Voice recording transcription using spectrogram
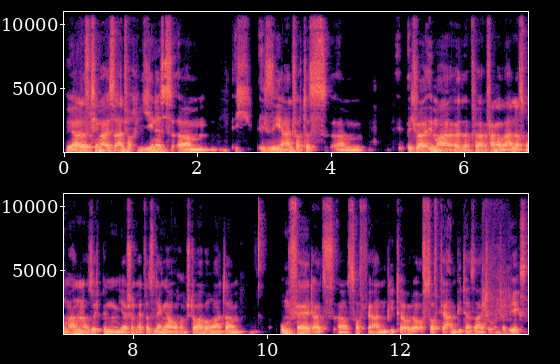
ja, das Thema ist einfach jenes, ähm, ich, ich sehe einfach, dass ähm, ich war immer, äh, fangen wir mal andersrum an, also ich bin ja schon etwas länger auch im Steuerberater Umfeld als äh, Softwareanbieter oder auf Softwareanbieterseite unterwegs.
